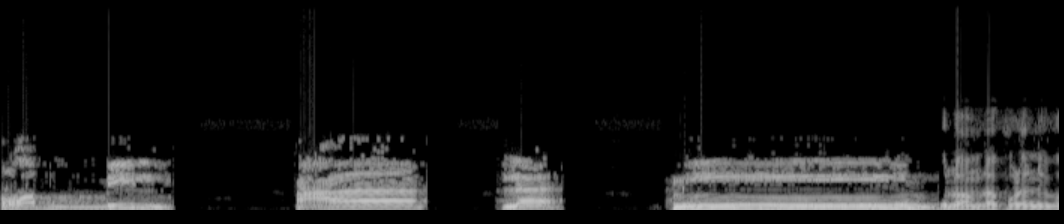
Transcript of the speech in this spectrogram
রব্বিল আলা মিনগুলো আমরা পড়ে নিব।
